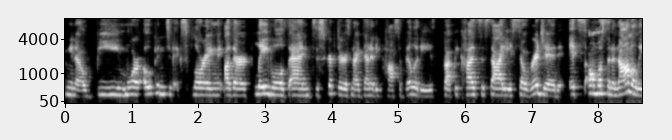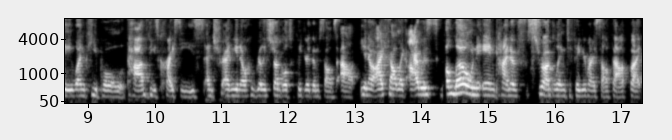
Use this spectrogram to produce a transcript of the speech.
you know, be more open to exploring other labels and descriptors and identity possibilities. But because society is so rigid, it's almost an anomaly when people have these crises and, and you know, who really struggle to figure themselves out out. You know, I felt like I was alone in kind of struggling to figure myself out. But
